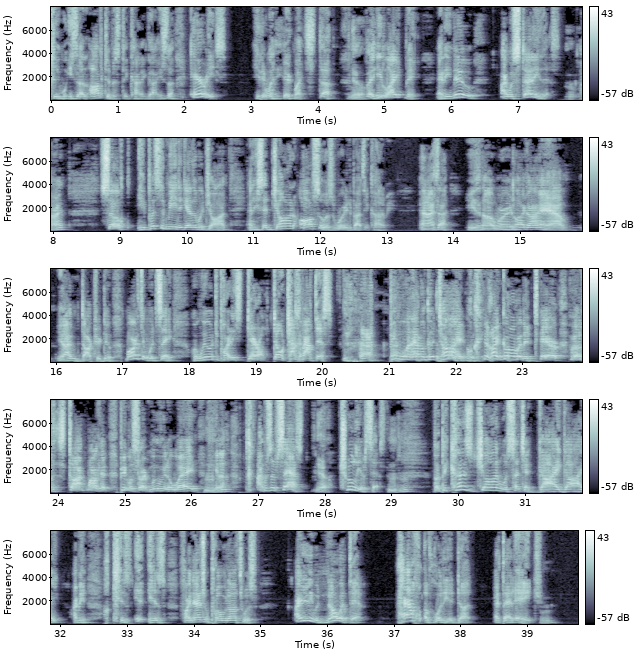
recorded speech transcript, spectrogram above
he's an optimistic kind of guy. He's an Aries. He didn't want to hear my stuff, Yeah. but he liked me and he knew I was studying this. All right. So he puts the me together with John and he said, John also is worried about the economy. And I thought, he's not worried like I am. You know, I'm Dr. Doom. Martha would say, when we went to parties, Daryl, don't talk about this. People want to have a good time. And I go up in a tear about the stock market. People start moving away. You mm-hmm. know, I was obsessed. Yeah. Truly obsessed. Mm-hmm. But because John was such a guy guy, I mean, his, his financial provenance was, I didn't even know it then. Half of what he had done at that age,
